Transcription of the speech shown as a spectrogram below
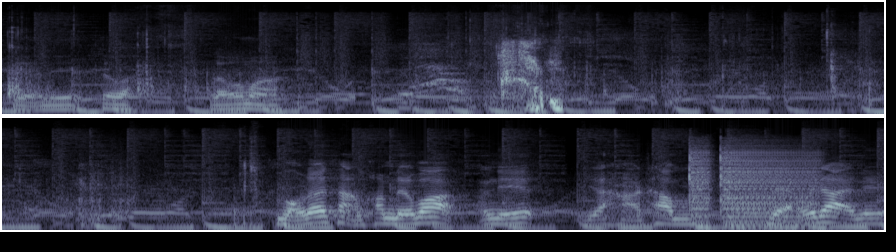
เนี่ยวอันนี้ใช่ป่ะ แล้วก็มา บอกได้สามคำเลยว่า อันนี้อย่าหาทำแดกไม่ได้นนี้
